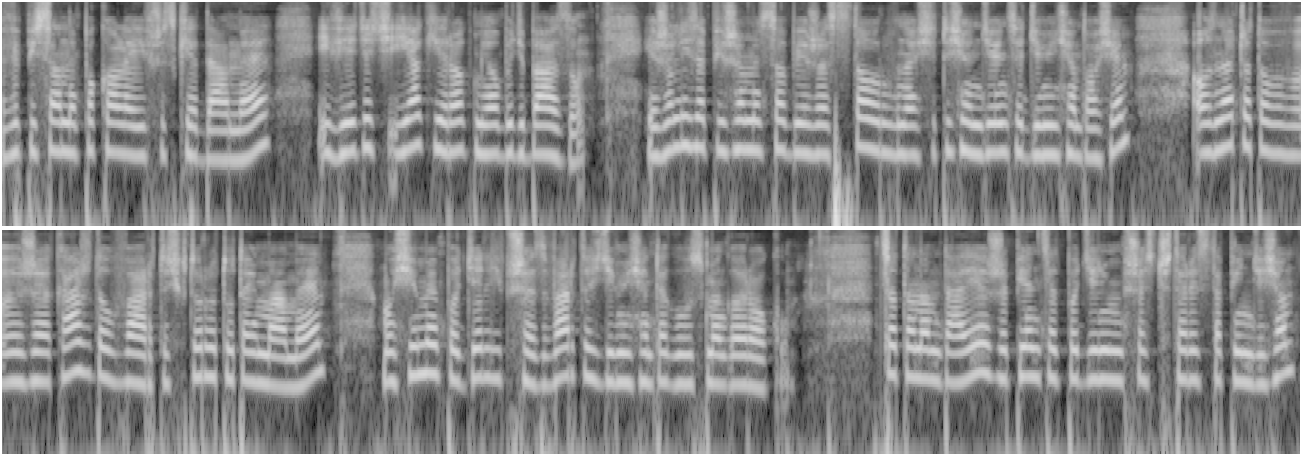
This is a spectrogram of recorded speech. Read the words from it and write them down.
wypisane po kolei wszystkie dane i wiedzieć, jaki rok miał być bazą. Jeżeli zapiszemy sobie, że 100 równa się 1998, oznacza to, że każdą wartość, którą tutaj mamy, musimy podzielić przez wartość 98 roku. Co to nam daje? Że 500 podzielimy przez 450,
